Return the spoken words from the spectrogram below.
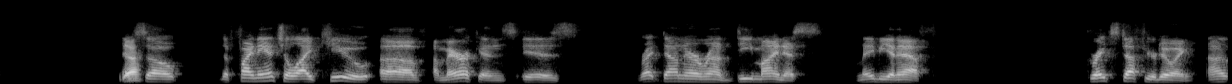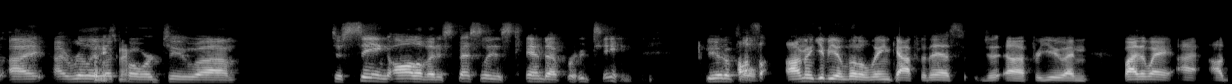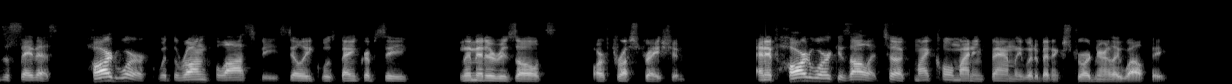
Yeah. And so the financial IQ of Americans is right down there around D minus, maybe an F. Great stuff you're doing. I I, I really Thanks, look man. forward to um, to seeing all of it, especially the stand up routine. Beautiful. Also, I'm going to give you a little link after this uh, for you. And by the way, I, I'll just say this: hard work with the wrong philosophy still equals bankruptcy, limited results, or frustration. And if hard work is all it took, my coal mining family would have been extraordinarily wealthy.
